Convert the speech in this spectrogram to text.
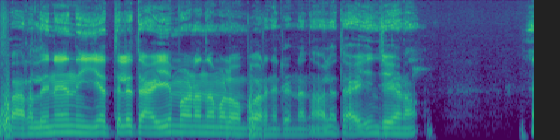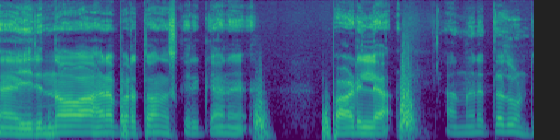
ഫറലിന് നെയ്യത്തിൽ തഴിയും വേണം നമ്മൾ മുമ്പ് പറഞ്ഞിട്ടുണ്ട്. അതുപോലെ തഴിയും ചെയ്യണം. ഇരുന്നോ വാഹനപ്പുറത്തോ നിസ്കരിക്കാൻ പാടില്ല. അങ്ങനത്തതും ഉണ്ട്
